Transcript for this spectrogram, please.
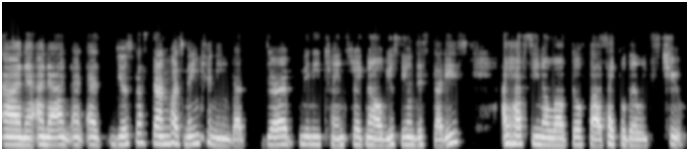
and, and and and and just as Dan was mentioning that there are many trends right now, obviously on the studies. I have seen a lot of uh, psychedelics too.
